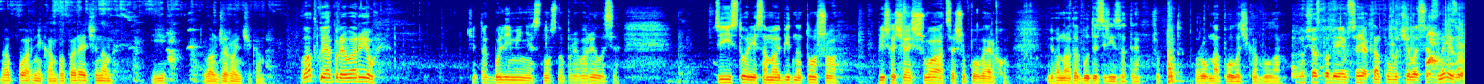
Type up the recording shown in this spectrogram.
напарникам, поперечинам і лонжерончикам. Латку я приварив. Чи так більш-менш сносно приварилося. В цій історії саме обідно то, що більша часть шва це що поверху. Його треба буде зрізати, щоб тут ровна полочка була. Ну, зараз подивимося, як там вийшло знизу.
